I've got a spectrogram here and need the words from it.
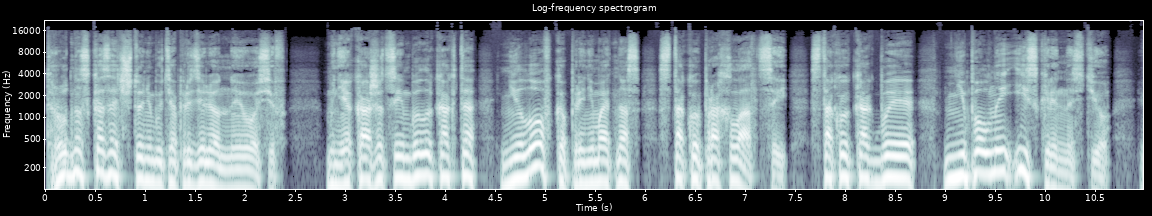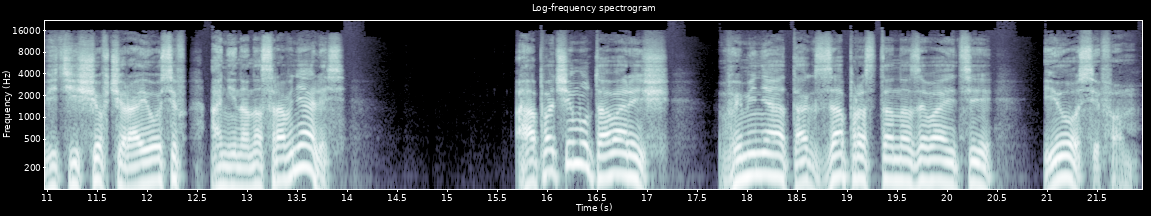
«Трудно сказать что-нибудь определенное, Иосиф. Мне кажется, им было как-то неловко принимать нас с такой прохладцей, с такой как бы неполной искренностью, ведь еще вчера, Иосиф, они на нас равнялись». «А почему, товарищ, вы меня так запросто называете Иосифом?»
